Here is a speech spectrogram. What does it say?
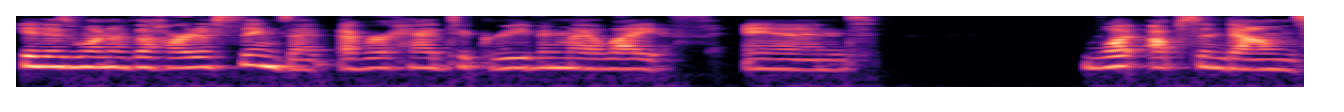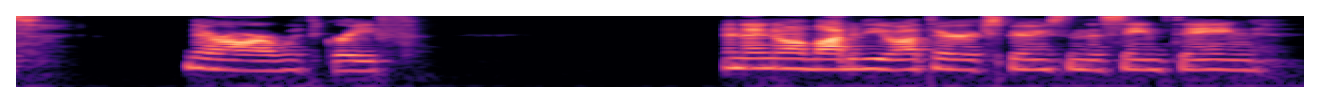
It is one of the hardest things I've ever had to grieve in my life. And what ups and downs there are with grief. And I know a lot of you out there are experiencing the same thing.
